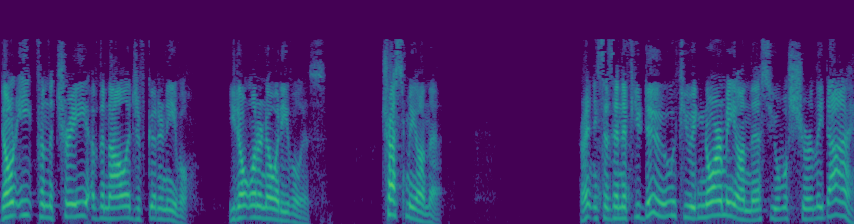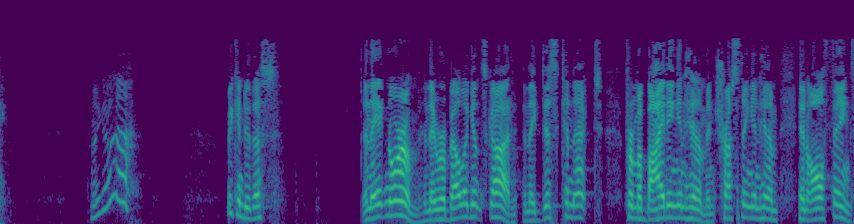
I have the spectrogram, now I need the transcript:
Don't eat from the tree of the knowledge of good and evil. You don't want to know what evil is. Trust me on that. Right? And he says, and if you do, if you ignore me on this, you will surely die. And they go, ah, we can do this. And they ignore him and they rebel against God and they disconnect from abiding in him and trusting in him in all things.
